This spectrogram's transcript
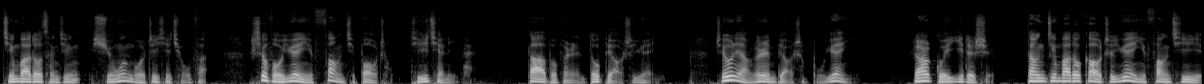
京巴多曾经询问过这些囚犯是否愿意放弃报酬、提前离开，大部分人都表示愿意，只有两个人表示不愿意。然而诡异的是，当津巴多告知愿意放弃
